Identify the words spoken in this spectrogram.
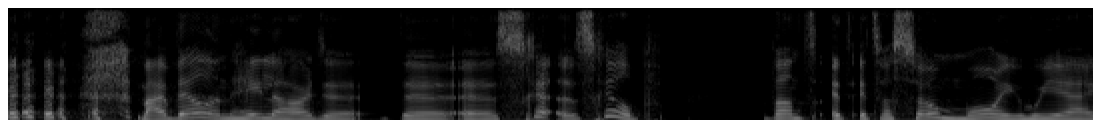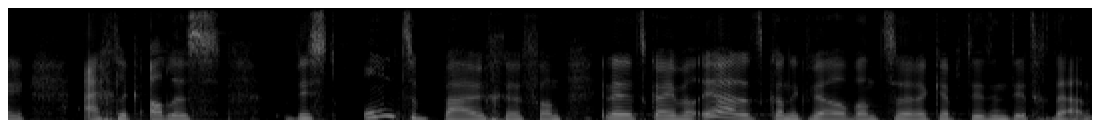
maar wel een hele harde de, uh, schilp. Want het, het was zo mooi hoe jij eigenlijk alles wist om te buigen van nee, dat kan je wel. Ja, dat kan ik wel, want uh, ik heb dit en dit gedaan.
